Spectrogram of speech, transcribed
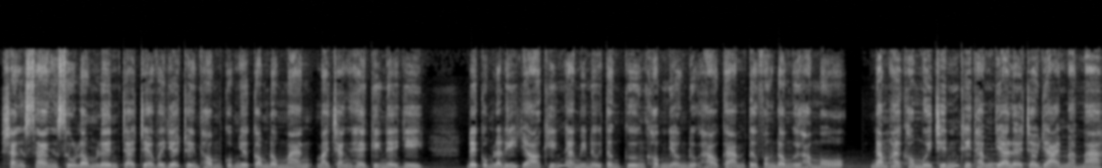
sẵn sàng xù lông lên trả treo với giới truyền thông cũng như cộng đồng mạng mà chẳng hề kiên nể gì. Đây cũng là lý do khiến nàng mỹ nữ Tân Cương không nhận được hảo cảm từ phần đông người hâm mộ. Năm 2019, khi tham gia lễ trao giải Mama,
